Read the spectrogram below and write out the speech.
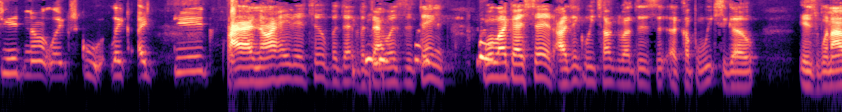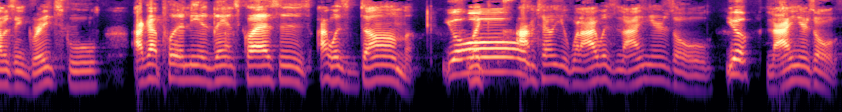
did not like school. Like, I did. I know I hated it too, but that but that was the thing. Well, like I said, I think we talked about this a couple weeks ago. Is when I was in grade school, I got put in the advanced classes. I was dumb. Yo, Like I'm telling you, when I was nine years old, yo, nine years old,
